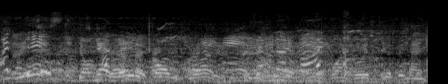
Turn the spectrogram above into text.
I missed! Get me to fly this road. No, right? One joystick to change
